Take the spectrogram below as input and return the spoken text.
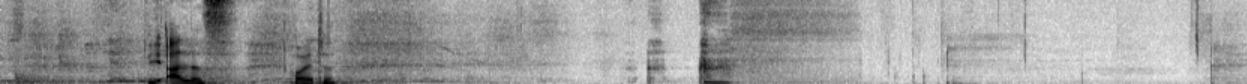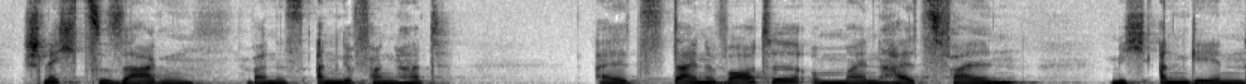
Wie alles heute. Schlecht zu sagen, wann es angefangen hat, als deine Worte um meinen Hals fallen, mich angehen,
